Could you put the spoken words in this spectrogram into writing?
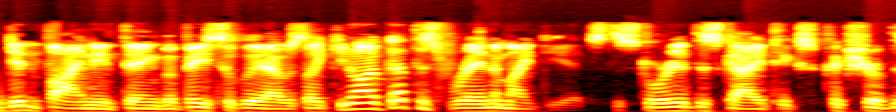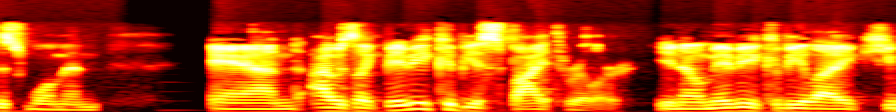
didn't find anything. But basically, I was like, you know, I've got this random idea. It's the story of this guy takes a picture of this woman and I was like, maybe it could be a spy thriller. You know, maybe it could be like he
